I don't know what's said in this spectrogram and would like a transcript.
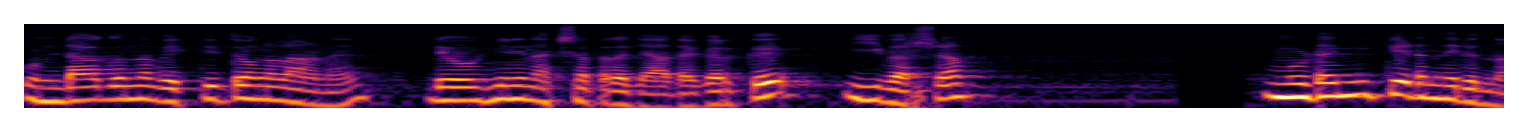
ഉണ്ടാകുന്ന വ്യക്തിത്വങ്ങളാണ് രോഹിണി നക്ഷത്ര ജാതകർക്ക് ഈ വർഷം മുടങ്ങിക്കിടന്നിരുന്ന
